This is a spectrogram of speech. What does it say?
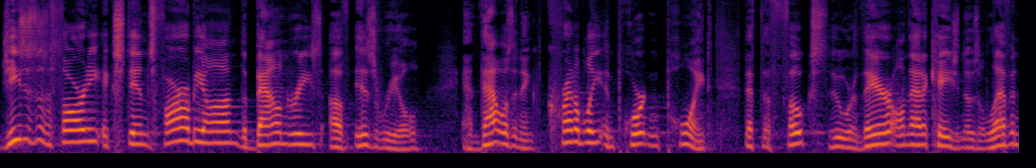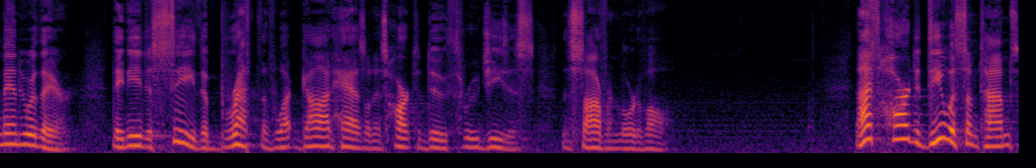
Jesus' authority extends far beyond the boundaries of Israel, and that was an incredibly important point that the folks who were there on that occasion, those 11 men who were there, they needed to see the breadth of what God has on his heart to do through Jesus, the sovereign Lord of all. That's hard to deal with sometimes,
